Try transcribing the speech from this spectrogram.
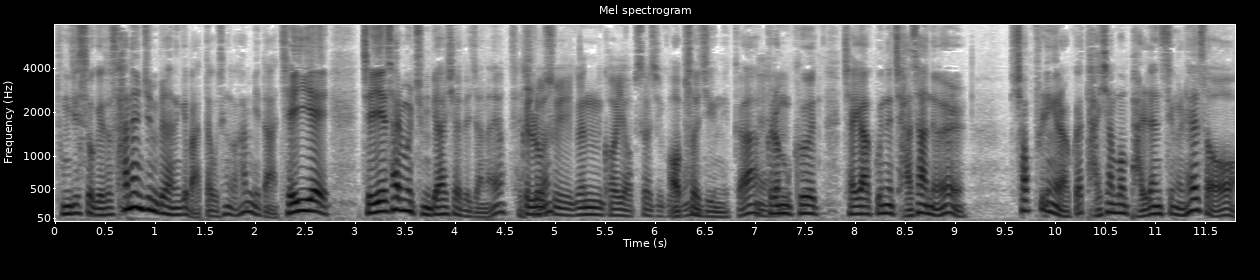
둥지 속에서 사는 준비를 하는 게 맞다고 생각합니다. 제2의 제2의 삶을 준비하셔야 되잖아요. 사실은. 근로 수익은 거의 없어지고 없어지니까. 네. 그럼 그 자기가 갖고 있는 자산을 셔플링이라고 할까요? 다시 한번 밸런싱을 해서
